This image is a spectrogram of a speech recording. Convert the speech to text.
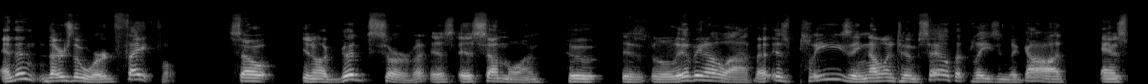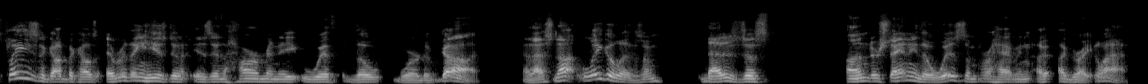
And then there's the word faithful. So, you know, a good servant is, is someone who is living a life that is pleasing not only to himself, but pleasing to God. And it's pleasing to God because everything he is doing is in harmony with the word of God. Now, that's not legalism. That is just understanding the wisdom for having a, a great life.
